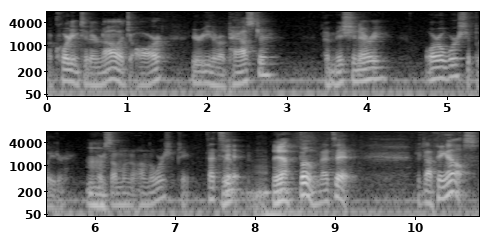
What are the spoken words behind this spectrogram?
according to their knowledge, are you're either a pastor, a missionary, or a worship leader, or mm-hmm. someone on the worship team. That's Yep. it. Yeah. Boom, that's it. There's nothing else.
